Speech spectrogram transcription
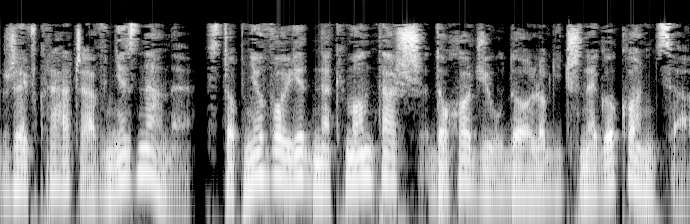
że wkracza w nieznane. Stopniowo jednak montaż dochodził do logicznego końca.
